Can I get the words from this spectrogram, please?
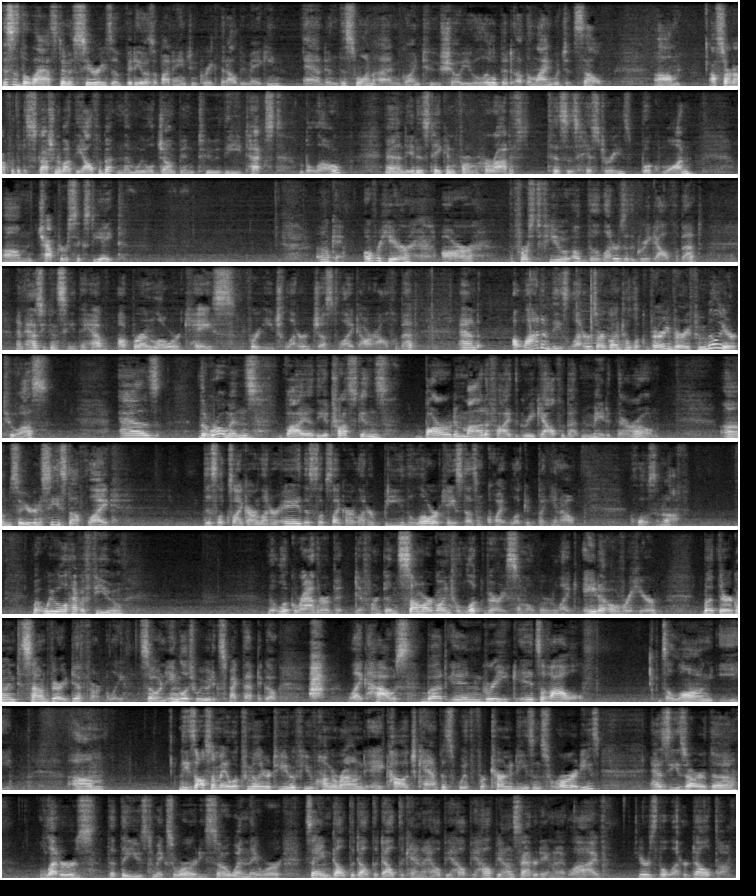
This is the last in a series of videos about ancient Greek that I'll be making, and in this one I'm going to show you a little bit of the language itself. Um, I'll start off with a discussion about the alphabet and then we will jump into the text below. And it is taken from Herodotus' Histories, Book 1, um, Chapter 68. Okay, over here are the first few of the letters of the Greek alphabet. And as you can see, they have upper and lower case for each letter, just like our alphabet. And a lot of these letters are going to look very, very familiar to us as the Romans, via the Etruscans, borrowed and modified the Greek alphabet and made it their own. Um, so you're going to see stuff like this looks like our letter A, this looks like our letter B. The lowercase doesn't quite look it, but you know, close enough. But we will have a few that look rather a bit different, and some are going to look very similar, like eta over here, but they're going to sound very differently. So in English we would expect that to go like house, but in Greek it's a vowel. It's a long E. Um, these also may look familiar to you if you've hung around a college campus with fraternities and sororities, as these are the letters that they used to make sororities. So when they were saying Delta, Delta, Delta, can I help you, help you, help you on Saturday Night Live, here's the letter Delta.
